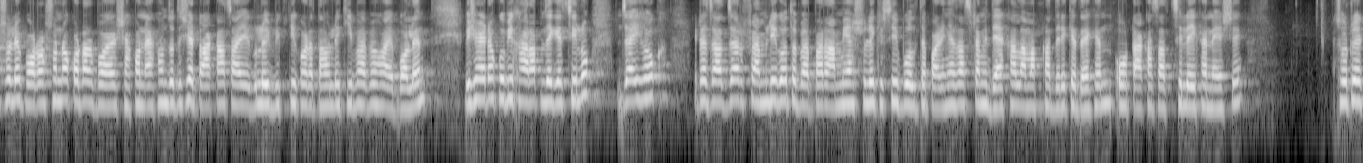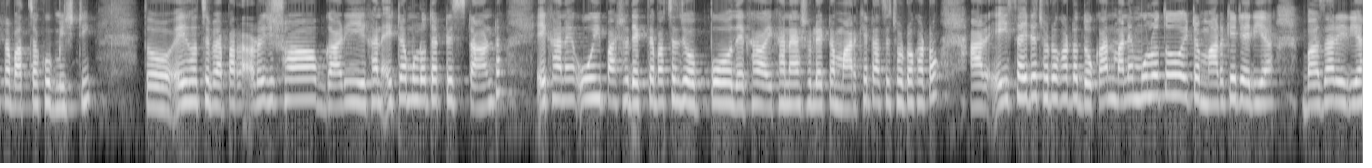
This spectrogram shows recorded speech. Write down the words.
আসলে পড়াশোনা করার বয়স, এখন এখন যদি সে টাকা চায় এগুলোই বিক্রি করে, তাহলে কীভাবে হয় বলেন? বিষয়টা খুবই খারাপ লেগেছিল। যাই হোক, এটা যার যার ফ্যামিলিগত ব্যাপার, আমি আসলে কিছুই বলতে পারি না জাস্ট আমি দেখালাম, আপনাদেরকে দেখেন, ও টাকা চাচ্ছিল এখানে। ഗണേഷ് ছোট একটা বাচ্চা, খুব মিষ্টি। তো এই হচ্ছে ব্যাপার। আর ওই যে সব গাড়ি, এখানে এটা মূলত একটা স্ট্যান্ড। এখানে ওই পাশে দেখতে পাচ্ছেন যে ওপ্পো দেখা এখানে আসলে একটা মার্কেট আছে ছোটোখাটো। আর এই সাইডে ছোটোখাটো দোকান মানে মূলত এটা মার্কেট এরিয়া, বাজার এরিয়া,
